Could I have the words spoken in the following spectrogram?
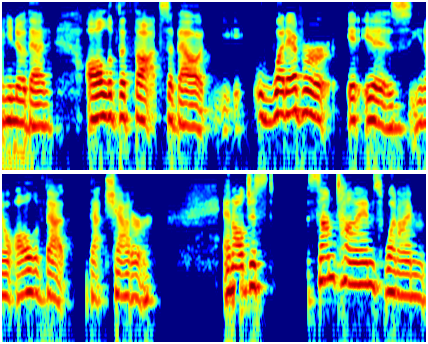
you know, that all of the thoughts about whatever it is, you know, all of that that chatter. And I'll just sometimes when I'm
